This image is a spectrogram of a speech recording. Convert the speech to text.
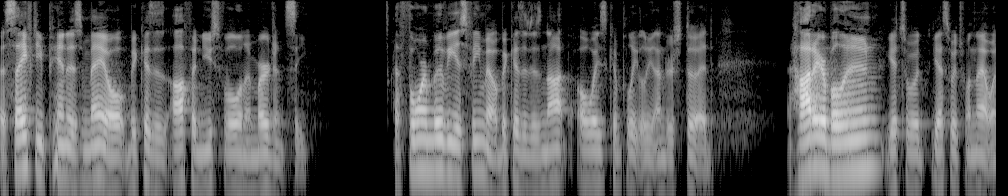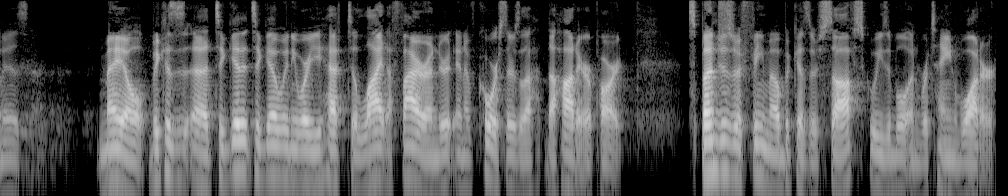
A safety pin is male because it's often useful in emergency. A foreign movie is female because it is not always completely understood. A hot air balloon, guess, what, guess which one that one is? Male, because uh, to get it to go anywhere, you have to light a fire under it, and of course, there's a, the hot air part. Sponges are female because they're soft, squeezable, and retain water.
